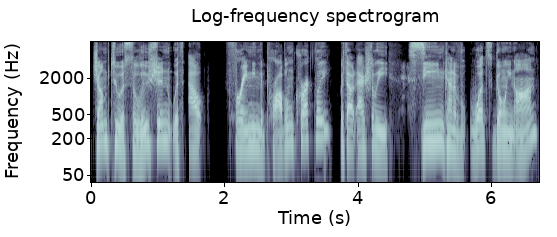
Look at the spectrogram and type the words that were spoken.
jump to a solution without framing the problem correctly, without actually seeing kind of what's going on?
